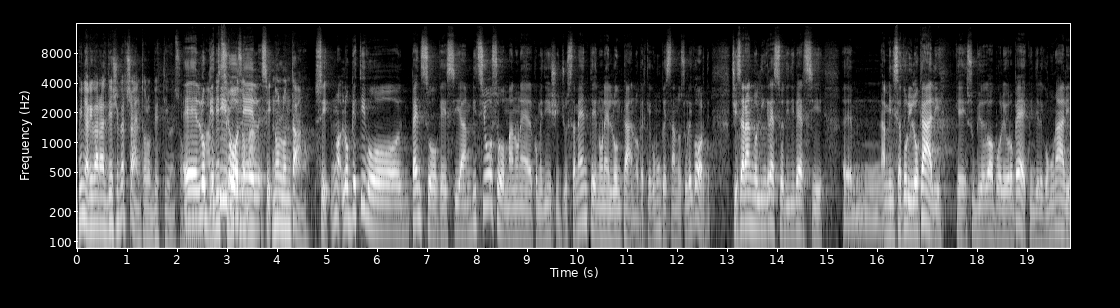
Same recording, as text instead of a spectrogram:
Quindi arrivare al 10% l'obiettivo, insomma. Eh, l'obiettivo nel, sì. non lontano. Sì, no, l'obiettivo penso che sia ambizioso, ma non è, come dici giustamente, non è lontano, perché comunque stanno sulle corde. Ci saranno l'ingresso di diversi ehm, amministratori locali che subito dopo le europee, quindi le comunali,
